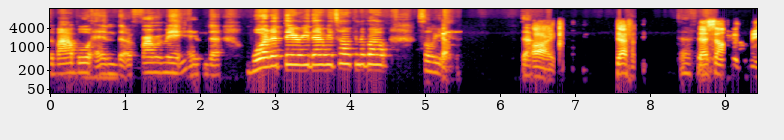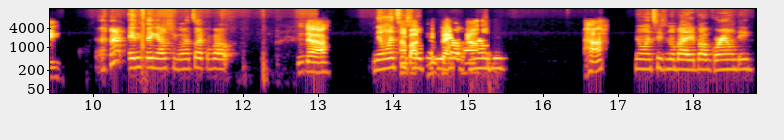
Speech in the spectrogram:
the Bible and the firmament mm-hmm. and the water theory that we're talking about. So yeah. yeah. All right. Definitely. Definitely. That sounds good to me. Anything else you want to talk about? Nah. You don't want to teach about nobody about grounding? Huh? You don't want to teach nobody about grounding?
